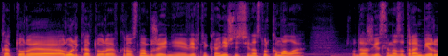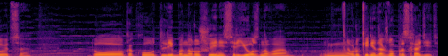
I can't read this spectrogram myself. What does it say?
которая, роль которой в кровоснабжении верхней конечности настолько мала, что даже если она затромбируется, то какого-то либо нарушения серьезного в руке не должно происходить.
